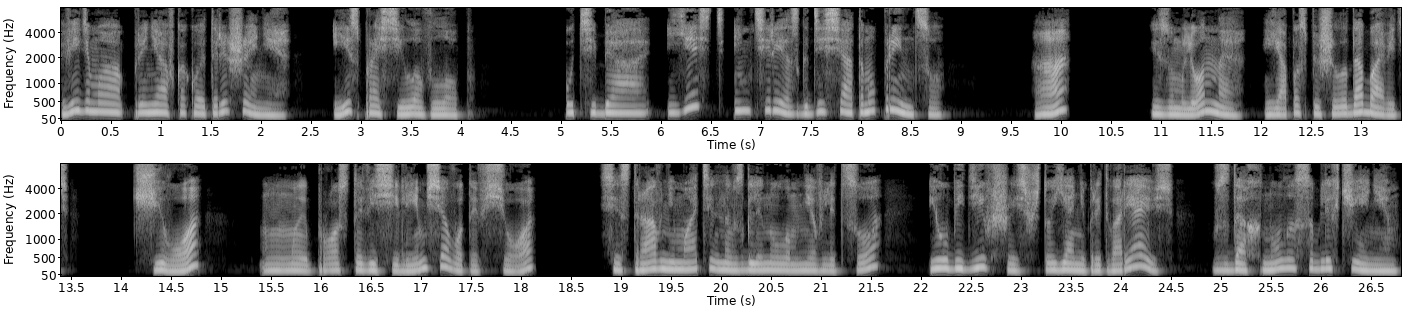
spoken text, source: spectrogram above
видимо, приняв какое-то решение, и спросила в лоб. «У тебя есть интерес к десятому принцу?» «А?» Изумленная, я поспешила добавить. «Чего? Мы просто веселимся, вот и все. Сестра внимательно взглянула мне в лицо и, убедившись, что я не притворяюсь, вздохнула с облегчением.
